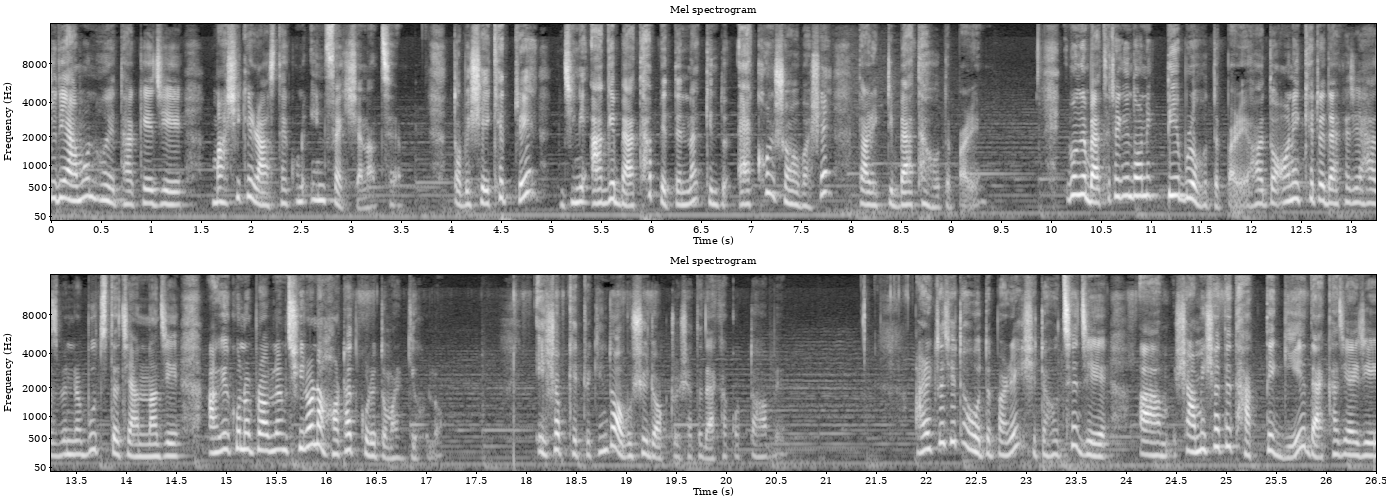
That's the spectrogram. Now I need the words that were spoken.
যদি এমন হয়ে থাকে যে মাসিকের রাস্তায় কোনো ইনফেকশন আছে তবে সেই ক্ষেত্রে যিনি আগে ব্যথা পেতেন না, কিন্তু এখন সহবাসে তার একটি ব্যথা হতে পারে। এবং এই ব্যথাটা কিন্তু অনেক তীব্র হতে পারে। হয়তো অনেক ক্ষেত্রে দেখা যায় হাজব্যান্ডরা বুঝতে চান না যে আগে কোনো প্রবলেম ছিল না, হঠাৎ করে তোমার কি হলো। এইসব ক্ষেত্রে কিন্তু অবশ্যই ডক্টরের সাথে দেখা করতে হবে। আরেকটা যেটা হতে পারে, সেটা হচ্ছে যে স্বামীর সাথে থাকতে গিয়ে দেখা যায় যে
